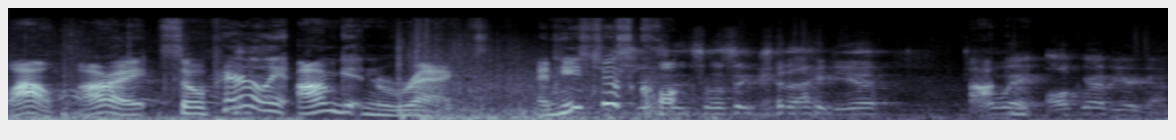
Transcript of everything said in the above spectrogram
Wow. All right. So apparently I'm getting wrecked, and he's just. This was a good idea. Uh, Oh wait, I'll grab your gun.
